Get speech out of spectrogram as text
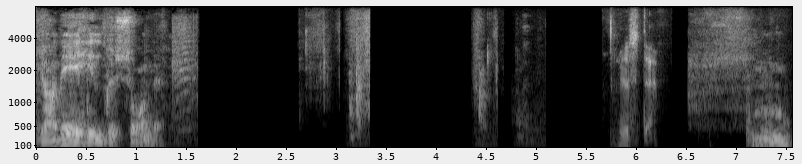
Ja, det är Hildurs son det. Just det. Mm.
